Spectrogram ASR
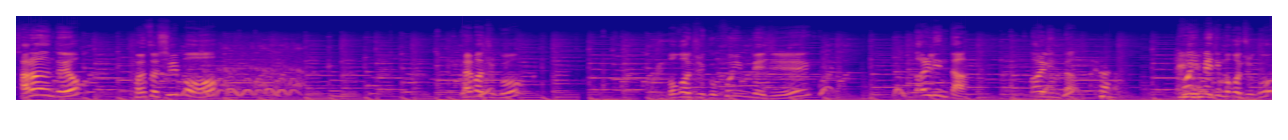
잘하는데요? 벌써 실버. 밟아주고. 먹어주고 코인 매직. 떨린다. 떨린다. 코인 매직 먹어주고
